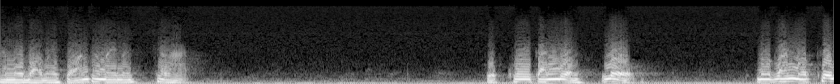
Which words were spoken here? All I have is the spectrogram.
ท่านไม่บอกไม่สอนทำไมมันฉลาดพูดคุยกันเรื่องโลก หมดวันหมดคืน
